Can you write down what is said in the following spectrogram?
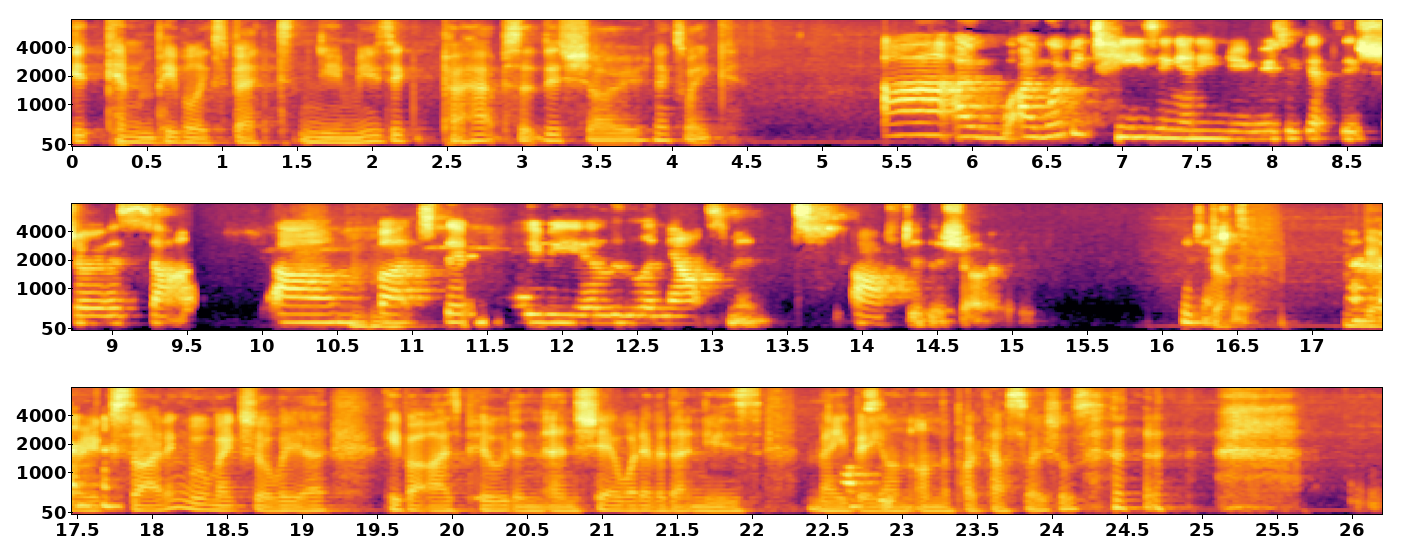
it, can people expect new music perhaps at this show next week? Uh, I, I won't be teasing any new music at this show as such, um, mm-hmm. but there may be a little announcement after the show, potentially. That's very exciting. We'll make sure we uh, keep our eyes peeled and, and share whatever that news may Absolutely. be on, on the podcast socials.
